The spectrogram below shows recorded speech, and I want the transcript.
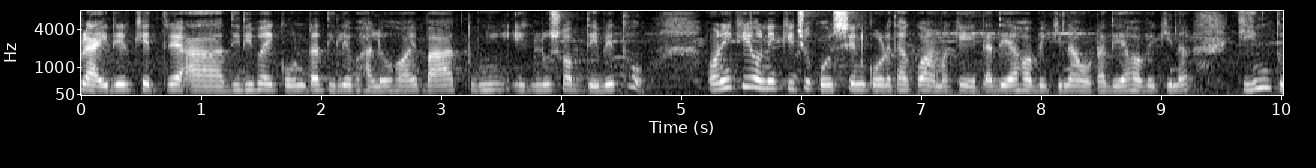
ব্রাইডের ক্ষেত্রে দিদিভাই কোনটা দিলে ভালো হয় বা তুমি এগুলো সব দেবে তো? অনেকেই অনেক কিছু কোশ্চেন করে থাকো, আমাকে এটা দেয়া হবে কি না ওটা দেয়া হবে কি না কিন্তু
